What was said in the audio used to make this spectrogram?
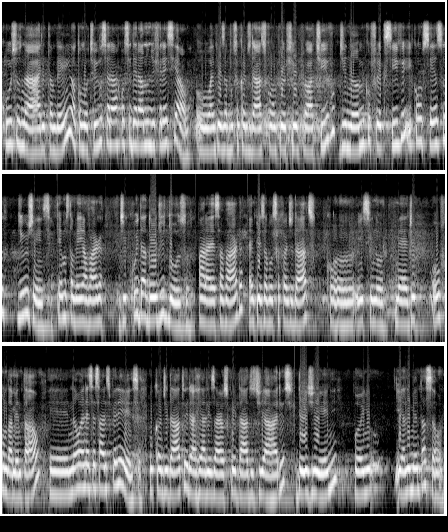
Cursos na área também automotivo será considerado um diferencial. Ou a empresa busca candidatos com um perfil proativo, dinâmico, flexível e com senso de urgência. Temos também a vaga de cuidador de idoso. Para essa vaga, a empresa busca candidatos com ensino médio ou fundamental, não é necessária experiência. O candidato irá realizar os cuidados diários de higiene, banho e alimentação,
